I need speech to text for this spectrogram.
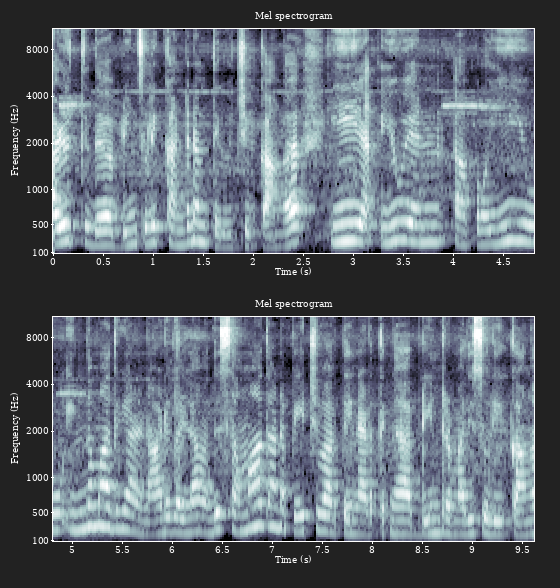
அழுத்துது அப்படின்னு சொல்லி கண்டனம் தெரிவிச்சிருக்காங்க. இ யூஎன் அப்புறம் இயு இந்த மாதிரியான நாடுகள்லாம் வந்து சமாதான பேச்சுவார்த்தை நடத்துங்க அப்படின்ற மாதிரி சொல்லியிருக்காங்க.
